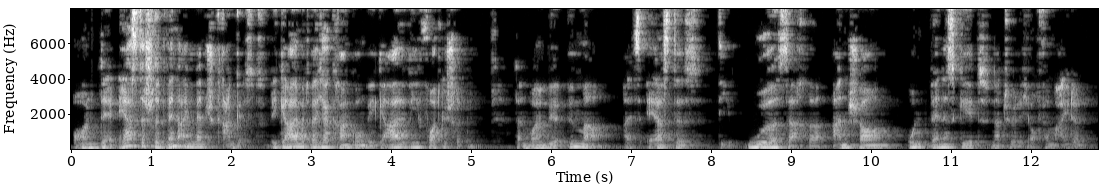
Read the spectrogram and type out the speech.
Und der erste Schritt, wenn ein Mensch krank ist, egal mit welcher Krankung, egal wie fortgeschritten, dann wollen wir immer als erstes die Ursache anschauen und wenn es geht, natürlich auch vermeiden.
